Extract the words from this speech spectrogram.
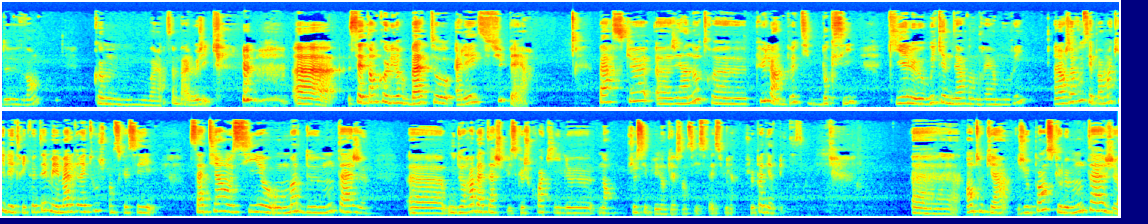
devant. Comme, voilà, ça me paraît logique. cette encolure bateau, elle est super. Parce que j'ai un autre pull un petit boxy, qui est le Weekender d'Andrea Mori. Alors j'avoue, c'est pas moi qui l'ai tricoté, mais malgré tout, je pense que c'est ça tient aussi au mode de montage euh, ou de rabattage, puisque je crois qu'il... le Non, je sais plus dans quel sens il se fait celui-là. Je ne veux pas dire de bêtises. Euh, en tout cas, je pense que le montage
